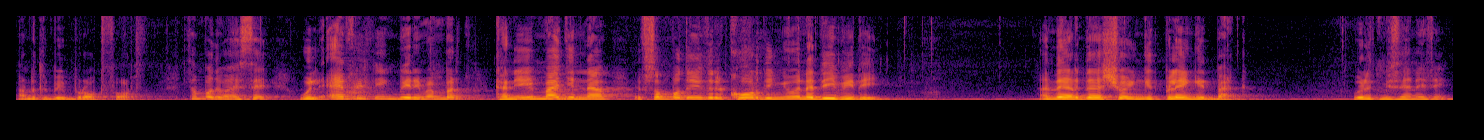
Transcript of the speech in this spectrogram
and it will be brought forth somebody might say will everything be remembered can you imagine now if somebody is recording you in a dvd and they're, they're showing it playing it back will it miss anything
